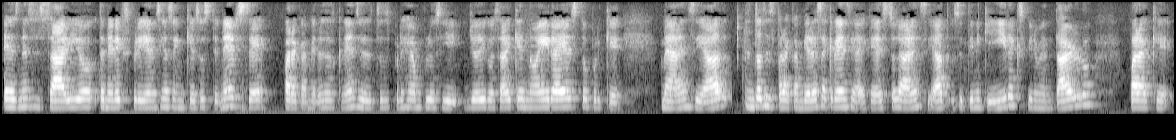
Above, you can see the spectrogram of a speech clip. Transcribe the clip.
es necesario tener experiencias en que sostenerse para cambiar esas creencias. Entonces, por ejemplo, si yo digo, ¿sabe que no ir a esto porque me da ansiedad? Entonces, para cambiar esa creencia de que esto le da ansiedad, usted tiene que ir a experimentarlo para que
